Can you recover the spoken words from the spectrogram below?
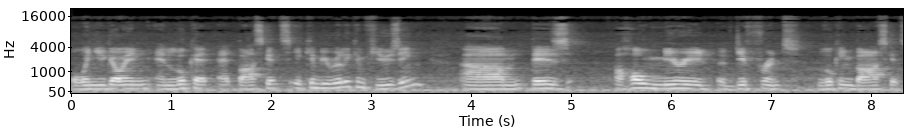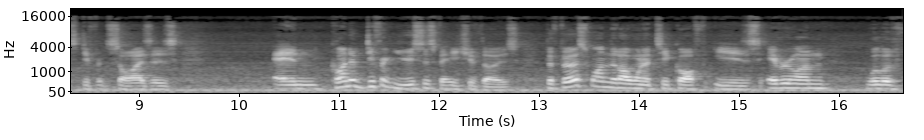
or when you go in and look at, at baskets, it can be really confusing. Um, there's a whole myriad of different looking baskets, different sizes, and kind of different uses for each of those. The first one that I want to tick off is everyone will have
